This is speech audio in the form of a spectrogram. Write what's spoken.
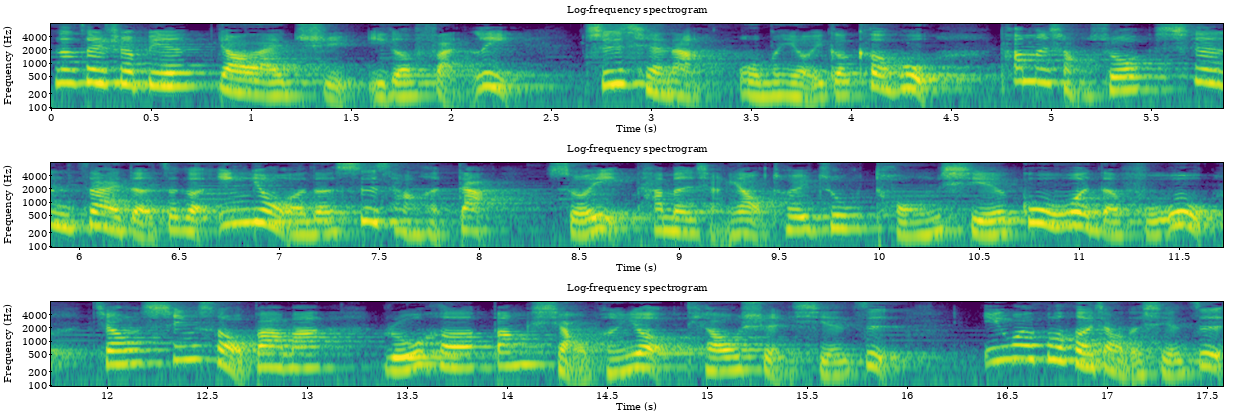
那在这边要来举一个反例，之前啊，我们有一个客户，他们想说现在的这个婴幼儿的市场很大，所以他们想要推出童鞋顾问的服务，教新手爸妈如何帮小朋友挑选鞋子。因为不合脚的鞋子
